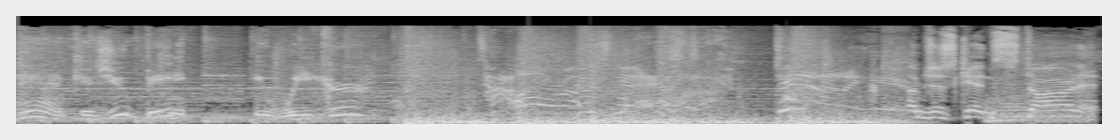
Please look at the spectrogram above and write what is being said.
Man, could you be any weaker? Right, who's next? Get out of here! I'm just getting started.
